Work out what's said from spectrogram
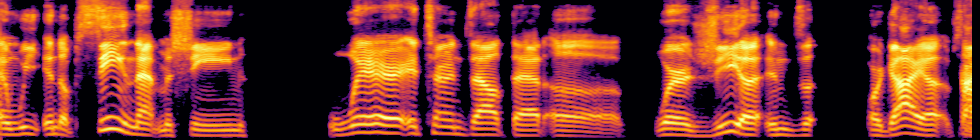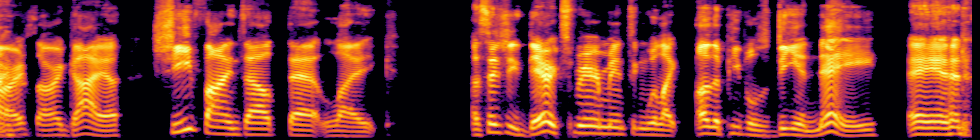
and we end up seeing that machine where it turns out that uh where Gia ends or Gaia sorry sorry Gaia she finds out that like essentially they're experimenting with like other people's DNA and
